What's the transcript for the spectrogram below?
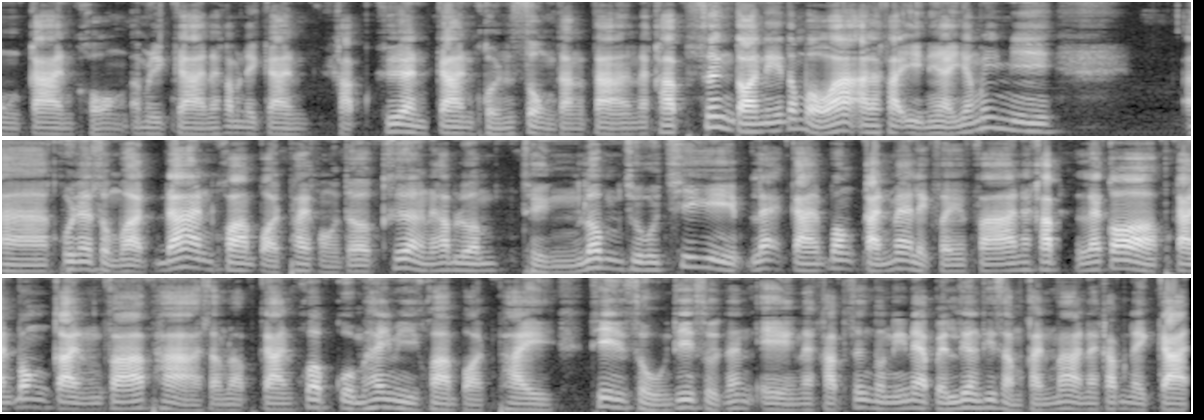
องค์การของอเมริกานะครับในการขับเคลื่อนการขนส่งต่างๆนะครับ ซึ่งตอนนี้ต้องบอกว่าอาราคาอีเนี่ยยังไม่มี คุณสมบัติด้านความปลอดภัยของตัวเครื่องนะครับ รวมถึงล่มชูชีพ และการป้องกันแม่เหล็กไฟฟ้านะครับ และก็การป้องกันฟ้าผ่าสำหรับการควบคุมให้มีความปลอดภัยที่สูงที่สุดนั่นเองนะครับ ซึ่งตรงนี้เนี่ยเป็นเรื่องที่สำคัญมากนะครับในการ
